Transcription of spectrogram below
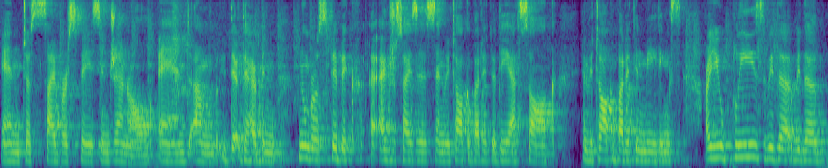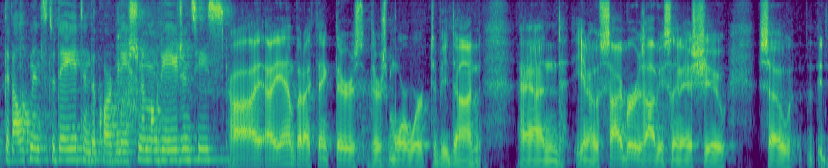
and just cyberspace in general. And um, there, there, have been numerous FIBIC exercises, and we talk about it at the FSOC, and we talk about it in meetings. Are you pleased with the, with the developments to date and the coordination among the agencies? Uh, I, I am, but I think there's there's more work to be done. And you know, cyber is obviously an issue. So, the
